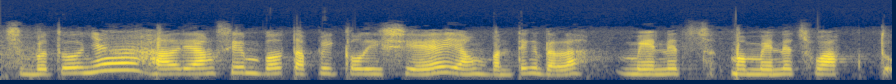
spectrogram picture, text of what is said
sebetulnya hal yang simpel tapi klise yang penting adalah manage memanage waktu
